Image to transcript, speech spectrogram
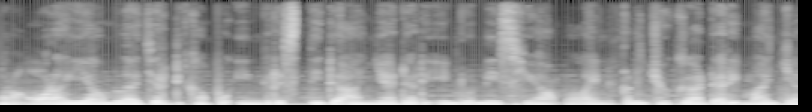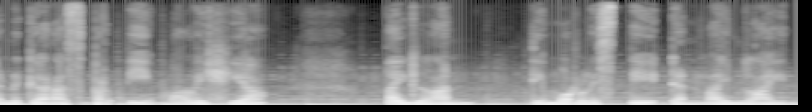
Orang-orang yang belajar di kampung Inggris tidak hanya dari Indonesia, melainkan juga dari mancanegara seperti Malaysia, Thailand, Timor Leste, dan lain-lain.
